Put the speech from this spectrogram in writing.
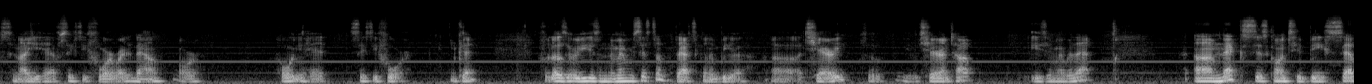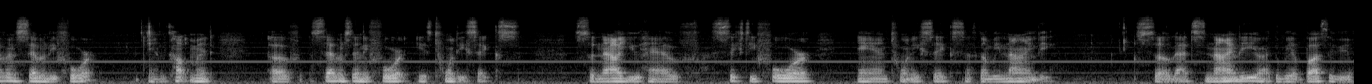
So now you have 64, write it down, or hold your head, 64. Okay? For those who are using the memory system, that's going to be a, a cherry. So you have a cherry on top. Easy to remember that. Um, next is going to be 774. And the complement of 774 is 26. So now you have 64 and 26. That's going to be 90. So that's 90, or it could be a bus if you're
